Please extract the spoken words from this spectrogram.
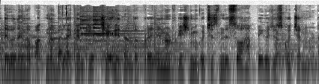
అదేవిధంగా పక్కన బెల్ ఐకాన్ క్లిక్ చేయండి. దాంతో ప్రతి నోటిఫికేషన్ మీకు వచ్చేసింది సో హ్యాపీగా చూసుకోవచ్చు అనమాట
